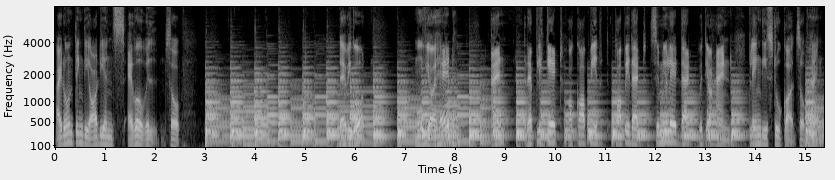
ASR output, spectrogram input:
I don't think the audience ever will. So, there we go. Move your head and replicate or copy copy that simulate that with your hand playing these two chords so bang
